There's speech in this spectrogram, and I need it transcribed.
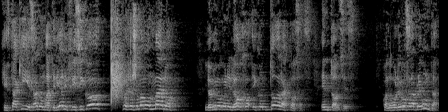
que está aquí, es algo material y físico, pues lo llamamos mano. Lo mismo con el ojo y con todas las cosas. Entonces, cuando volvemos a la pregunta,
